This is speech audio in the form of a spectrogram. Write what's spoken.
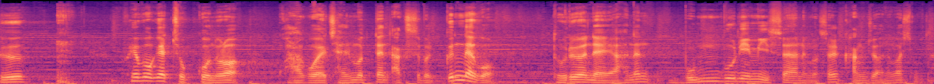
그 회복의 조건으로 과거의 잘못된 악습을 끝내고 도려내야 하는 몸부림이 있어야 하는 것을 강조하는 것입니다.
